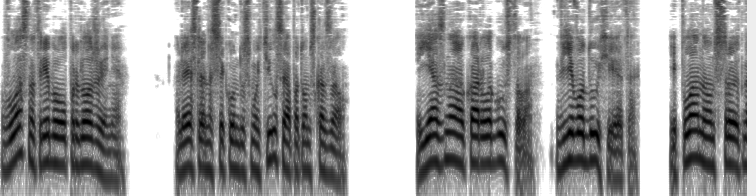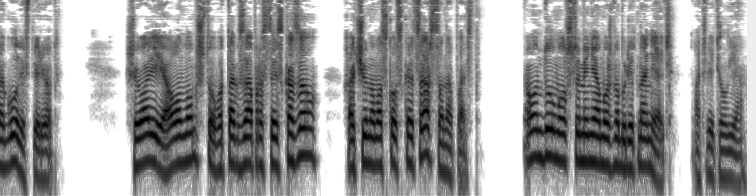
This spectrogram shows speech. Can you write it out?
властно требовал продолжения. Лесли на секунду смутился, а потом сказал. — Я знаю Карла Густава. В его духе это. И планы он строит на годы вперед. — Шевалье, а он вам что, вот так запросто и сказал? Хочу на московское царство напасть? — Он думал, что меня можно будет нанять, — ответил я.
